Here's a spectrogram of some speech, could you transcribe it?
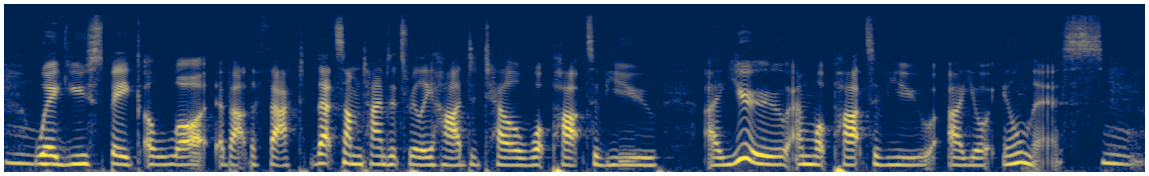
mm. where you speak a lot about the fact that sometimes it's really hard to tell what parts of you are you and what parts of you are your illness. Mm.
